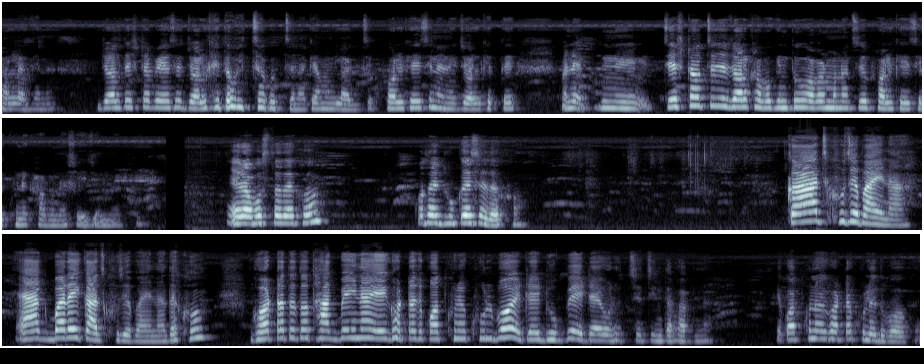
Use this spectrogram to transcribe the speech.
ভালো লাগছে না। জল তেষ্টা পেয়েছে, জল খেতেও ইচ্ছা করছে না, কেমন লাগছে। ফল খেয়েছি না জল খেতে। মানে চেষ্টা হচ্ছে যে জল খাব, কিন্তু আবার মনে হচ্ছে ফল খেয়েছি, এক্ষুনি খাব না, সেই জন্য আর কি। এর অবস্থা দেখো, কোথায় ঢুকেছে দেখো। কাজ খুঁজে পায় না, একবারেই কাজ খুঁজে পায় না, দেখো। ঘরটাতে তো থাকবেই না, এই ঘরটা যে কতক্ষণে খুলবো, এটাই ঢুকবে, এটাই ওর হচ্ছে চিন্তা ভাবনা এ কতক্ষণে ওই ঘরটা খুলে দেবো ওকে?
